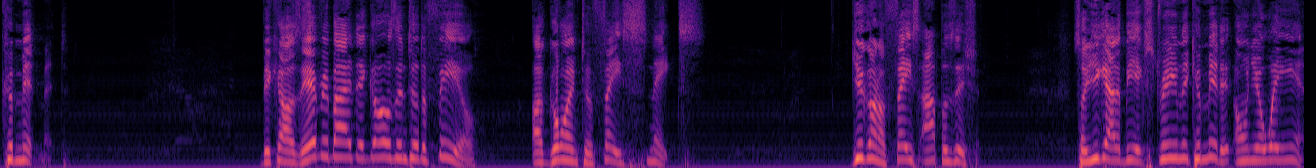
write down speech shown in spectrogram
commitment. Because everybody that goes into the field are going to face snakes. You're going to face opposition. So you got to be extremely committed on your way in.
